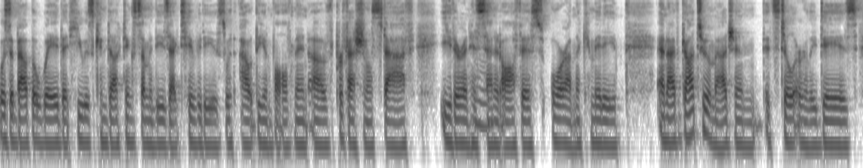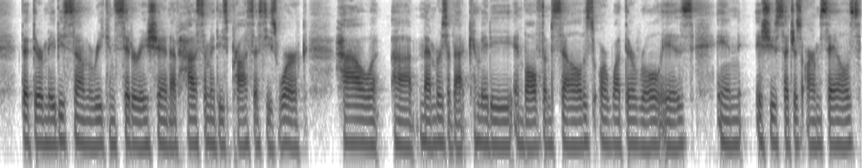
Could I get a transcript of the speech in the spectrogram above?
was about the way that he was conducting some of these activities without the involvement of professional staff, either in his mm. Senate office or on the committee. And I've got to imagine it's still early days that there may be some reconsideration of how some of these processes work, how uh, members of that committee involve themselves or what their role is in issues such as arms sales,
